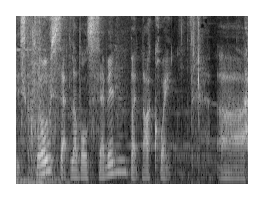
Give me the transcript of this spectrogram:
is close at level 7, but not quite. Uh,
